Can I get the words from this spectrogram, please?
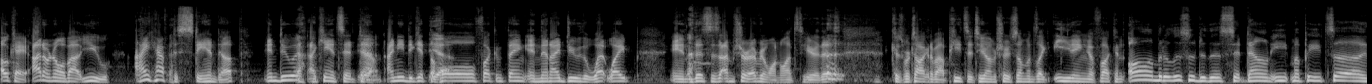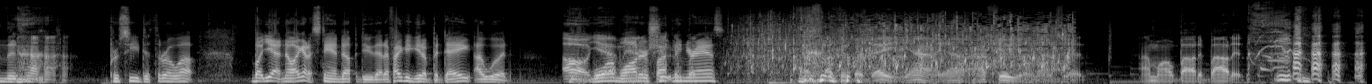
Okay, I don't know about you. I have to stand up and do it. I can't sit down. Yeah. I need to get the Yeah. whole fucking thing, and then I do the wet wipe. And this is, I'm sure everyone wants to hear this because we're talking about pizza too. I'm sure someone's like eating a fucking. Oh, I'm going to listen to this. Sit down, eat my pizza, and then proceed to throw up. But yeah, no, I got to stand up and do that. If I could get a bidet, I would. Oh Warm yeah, man, water a shooting in your ass. Fucking bidet. Yeah, yeah. I feel you on that shit. I'm all about it. About it.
